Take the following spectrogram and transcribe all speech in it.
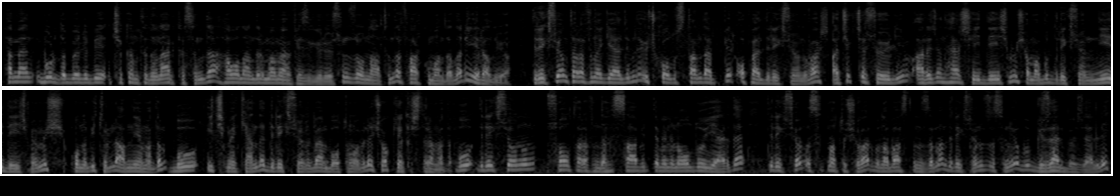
Hemen burada böyle bir çıkıntının arkasında havalandırma menfezi görüyorsunuz. Onun altında far kumandaları yer alıyor. Direksiyon tarafına geldiğimde 3 kollu standart bir Opel direksiyonu var. Açıkça söyleyeyim aracın her şeyi değişmiş ama bu direksiyon niye değişmemiş onu bir türlü anlayamadım. Bu iç mekanda direksiyonu ben bu otomobile çok yakıştıramadım. Bu direksiyonun sol tarafında hız sabitlemenin olduğu yerde direksiyon ısıtma tuşu var. Buna bastığınız zaman direksiyonunuz ısınıyor. Bu güzel bir özellik.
